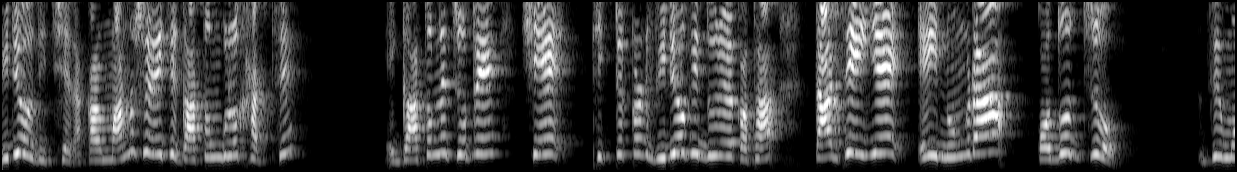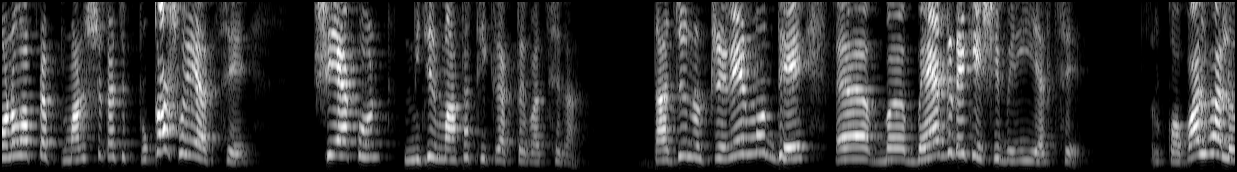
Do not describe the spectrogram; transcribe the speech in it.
ভিডিও দিচ্ছে না, কারণ মানুষের এই যে গাতনগুলো খাচ্ছে এই গাতনের চোটে সে ঠিকঠাক করে ভিডিও কি দূরের কথা? তার যে এই যে, এই নোংরা কদর্য যে মনোভাবটা মানুষের কাছে প্রকাশ হয়ে যাচ্ছে, সে এখন নিজের মাথা ঠিক রাখতে পারছে না। তার জন্য ট্রেনের মধ্যে ব্যাগ রেখে সে বেরিয়ে যাচ্ছে। ওর কপাল ভালো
